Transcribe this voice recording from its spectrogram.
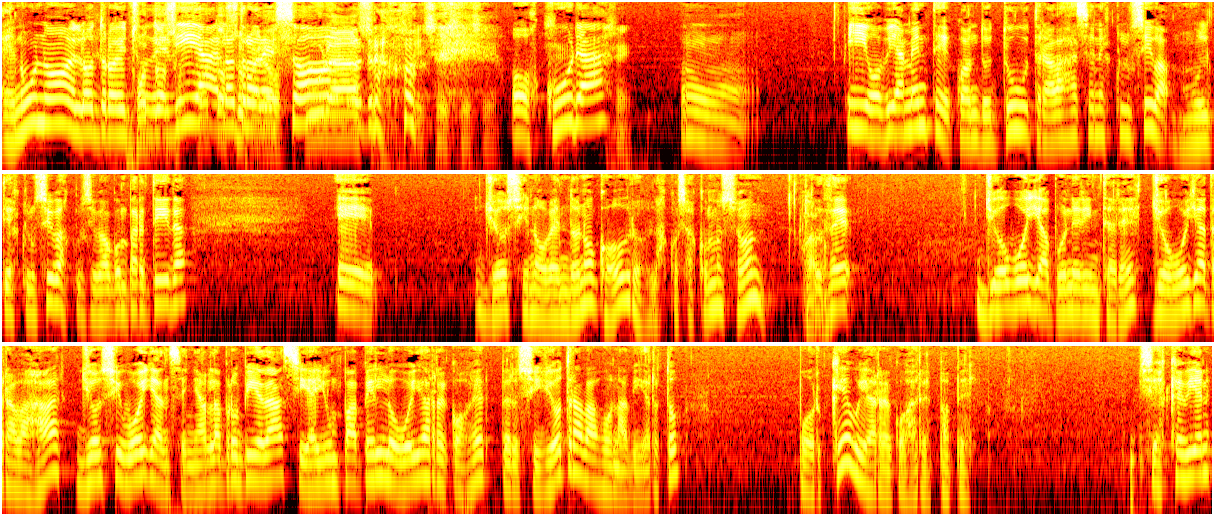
en uno, el otro hecho Fotos- de día, el otro de sol, el otro Sí, sí, sí, sí. oscuras. Sí, Mm. Y obviamente cuando tú trabajas en exclusiva, multi-exclusiva, exclusiva compartida, eh, yo si no vendo no cobro, las cosas como son. Claro. Entonces, yo voy a poner interés, yo voy a trabajar, yo si voy a enseñar la propiedad, si hay un papel lo voy a recoger, pero si yo trabajo en abierto, ¿por qué voy a recoger el papel? Si es que viene,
